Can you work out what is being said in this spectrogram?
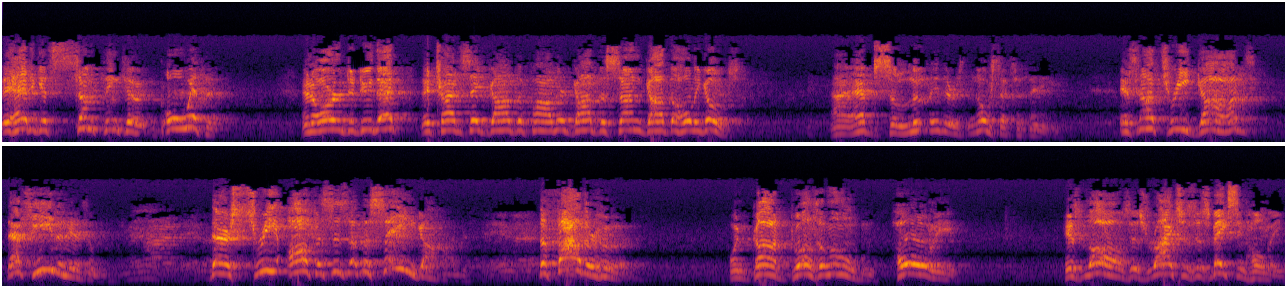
they had to get something to go with it. In order to do that, they tried to say God the Father, God the Son, God the Holy Ghost. Uh, absolutely, there's no such a thing. It's not three gods. That's heathenism. There's three offices of the same God. The fatherhood. When God dwells alone, holy. His laws, His righteousness makes Him holy.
